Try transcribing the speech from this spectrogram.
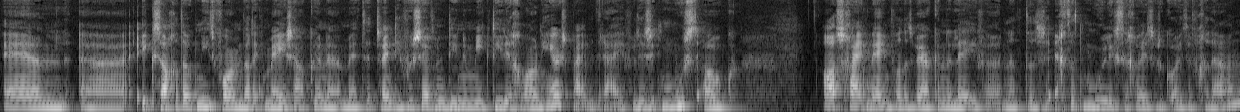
En uh, ik zag het ook niet voor me dat ik mee zou kunnen met de 24-7 dynamiek die er gewoon heerst bij bedrijven. Dus ik moest ook afscheid nemen van het werkende leven. En dat is echt het moeilijkste geweest wat ik ooit heb gedaan.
